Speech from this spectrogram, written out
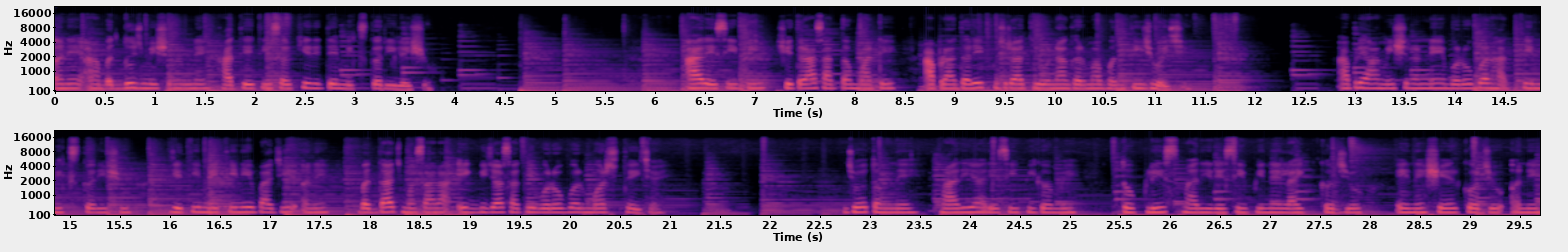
અને આ બધું જ મિશ્રણને હાથેથી સરખી રીતે મિક્સ કરી લઈશું. આ રેસીપી શીતળા સાતમ માટે આપણા દરેક ગુજરાતીઓના ઘરમાં બનતી જ હોય છે. આપણે આ મિશ્રણને બરોબર હાથથી મિક્સ કરીશું, જેથી મેથીની ભાજી અને બધા જ મસાલા એકબીજા સાથે બરોબર મર્જ થઈ જાય. જો તમને મારી આ રેસીપી ગમે, તો પ્લીઝ મારી રેસીપીને લાઈક કરજો, એને શેર કરજો અને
